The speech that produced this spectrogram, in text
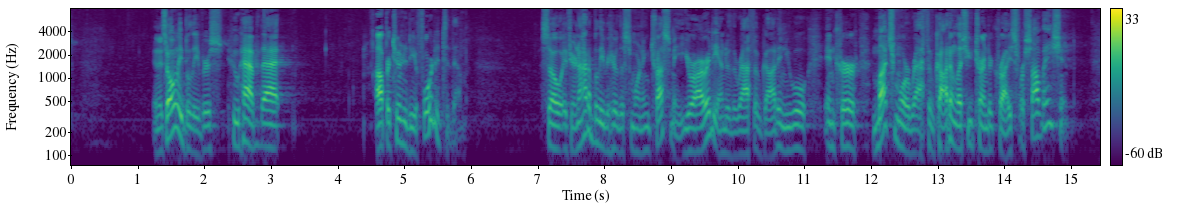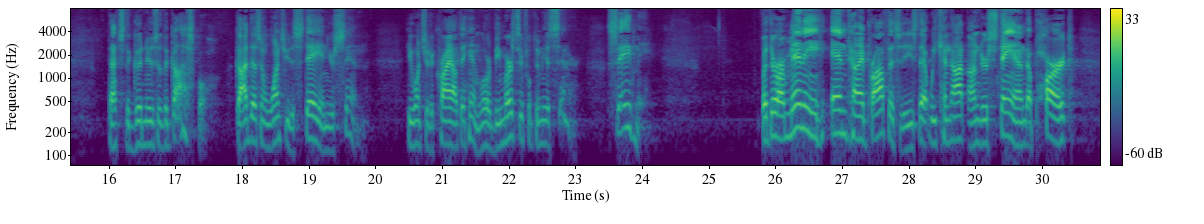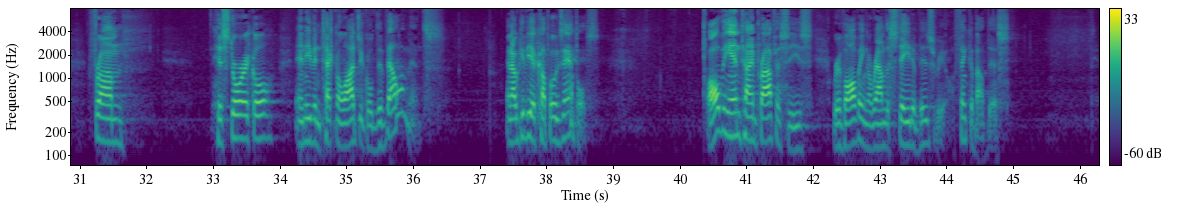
And it's only believers who have that opportunity afforded to them. So if you're not a believer here this morning, trust me, you're already under the wrath of God, and you will incur much more wrath of God unless you turn to Christ for salvation. That's the good news of the gospel. God doesn't want you to stay in your sin. He wants you to cry out to Him, Lord, be merciful to me, a sinner. Save me. But there are many end time prophecies that we cannot understand apart from historical and even technological developments. And I'll give you a couple examples. All the end time prophecies revolving around the state of Israel. Think about this.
